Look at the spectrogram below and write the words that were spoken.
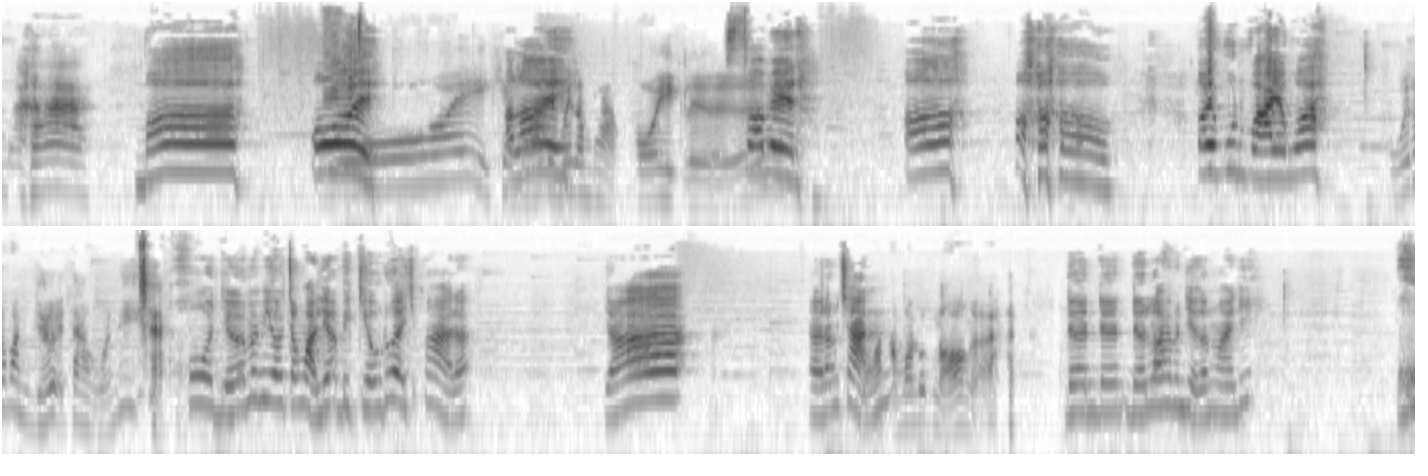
ำมามาโอ้ย โอ้ยแค่อะไรว่ายังไม่ลำบากโอยอีกเลยซาเบตอ๋ออ้าวเอ้ยวุ่นวายยังวะ โอ้ยแล้วมันเยอะจังวะเนี่ยโคตรเยอะไม่มีจังหวะเรียกอบิเกลด้วยชิบหายแล้วอยาเออน้ำฉันว่าทำว่าลูกน้องเหรอ เดินเดินเดินรอให้มันเหยียบต้นไม้ดิโอ้โห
